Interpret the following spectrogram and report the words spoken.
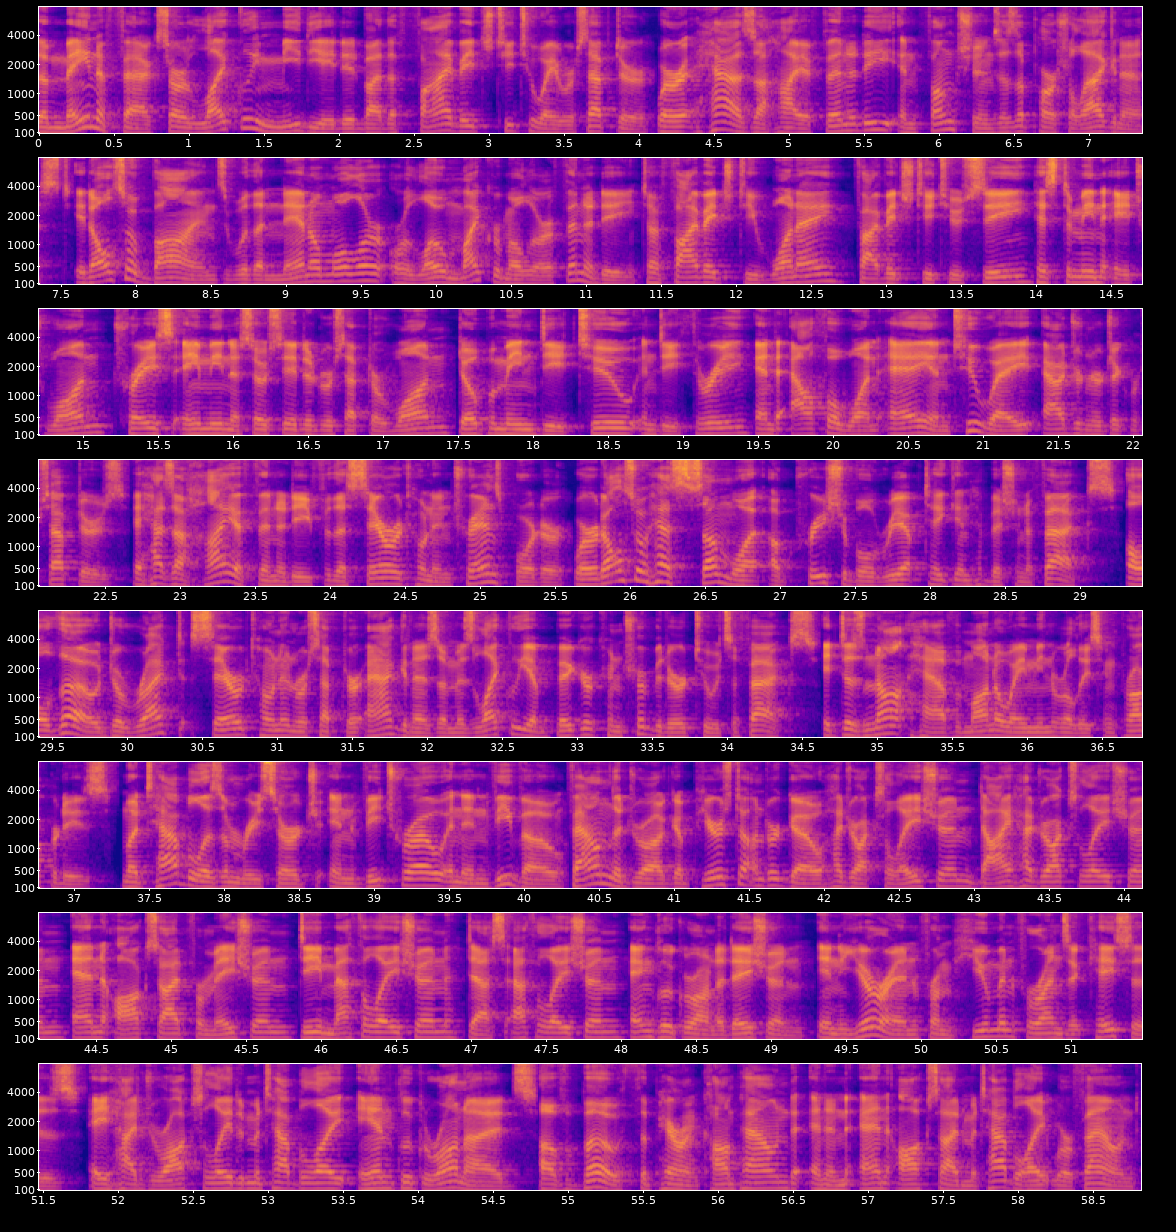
The main effects are likely mediated by the 5-HT2A receptor, where it has a high affinity and functions as a partial agonist. It also binds with a nanomolar or low micromolar affinity to 5-HT1A, 5-HT2C, histamine H1, trace amine associated receptor 1, dopamine D2 and D3, and alpha-1A and 2A adrenergic receptors. It has a high affinity for the serotonin transporter, where it also has somewhat appreciable reuptake inhibition effects. Although direct serotonin receptor agonism is likely a bigger contributor to its effects. It does not have monoamine releasing properties. Metabolism research in vitro and in vivo found the drug appears to undergo hydroxylation, dihydroxylation, N-oxide formation, demethylation, desethylation, and glucuronidation. In urine from human forensic cases, a hydroxylated metabolite and glucuronides of both the parent compound and an N-oxide metabolite were found.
